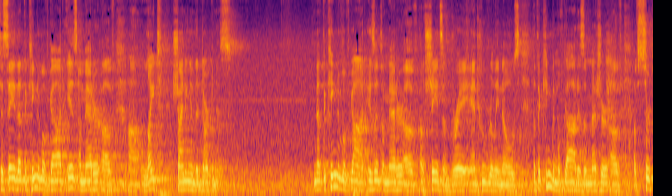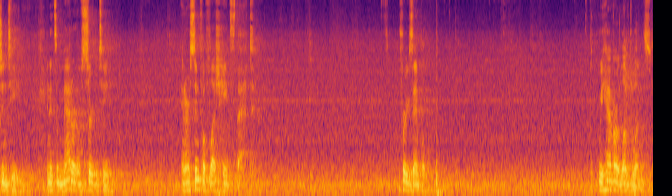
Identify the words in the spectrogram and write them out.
To say that the kingdom of God is a matter of uh, light shining in the darkness. That the kingdom of God isn't a matter of, of shades of gray and who really knows, but the kingdom of God is a measure of, of certainty. And it's a matter of certainty. And our sinful flesh hates that. For example, we have our loved ones,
